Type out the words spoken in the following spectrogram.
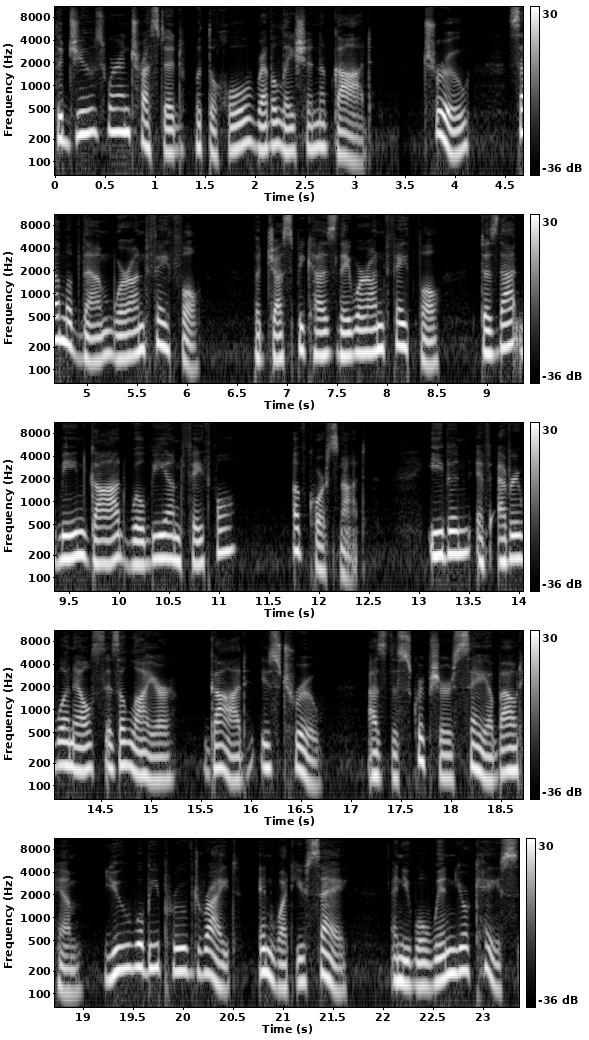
the Jews were entrusted with the whole revelation of God. True, some of them were unfaithful, but just because they were unfaithful, does that mean God will be unfaithful? Of course not. Even if everyone else is a liar, God is true, as the scriptures say about him you will be proved right in what you say, and you will win your case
